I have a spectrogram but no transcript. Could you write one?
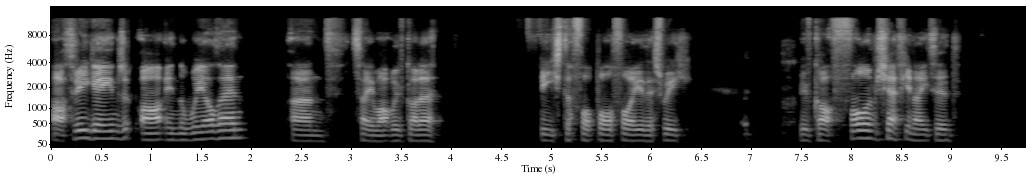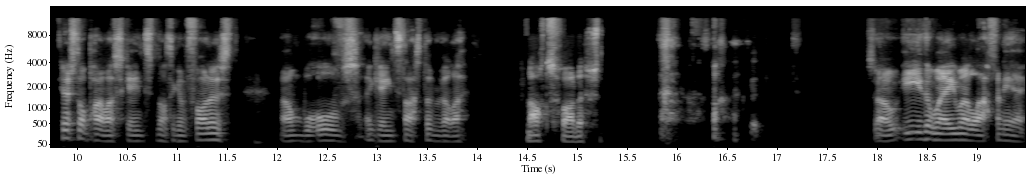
Our three games are in the wheel then. And tell you what, we've got a feast of football for you this week. We've got Fulham, Sheffield United, Crystal Palace against Nottingham Forest, and Wolves against Aston Villa. Not Forest. So either way, we're laughing here.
